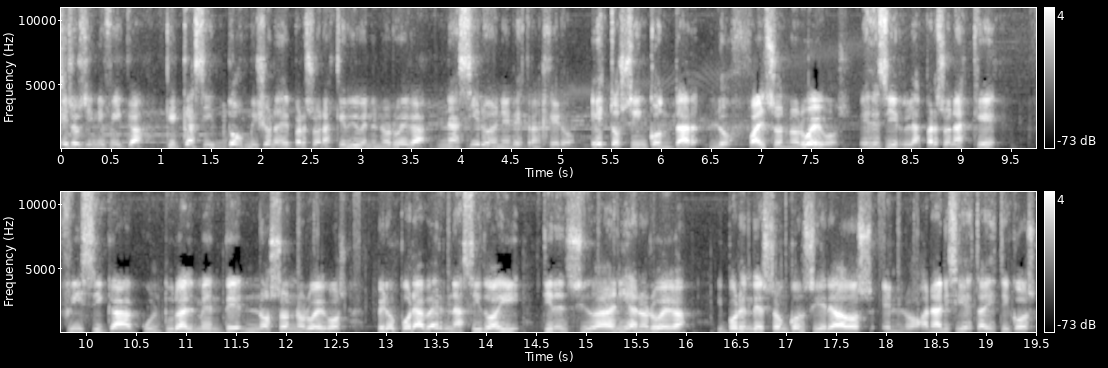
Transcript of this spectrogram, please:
Eso significa que casi 2 millones de personas que viven en Noruega nacieron en el extranjero. Esto sin contar los falsos noruegos, es decir, las personas que física, culturalmente no son noruegos, pero por haber nacido ahí tienen ciudadanía noruega y por ende son considerados en los análisis estadísticos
